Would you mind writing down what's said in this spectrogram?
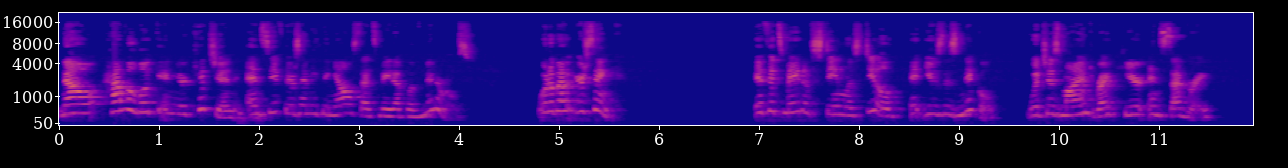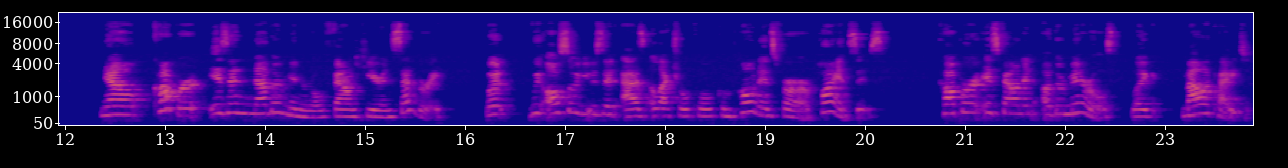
Now, have a look in your kitchen and see if there's anything else that's made up of minerals. What about your sink? If it's made of stainless steel, it uses nickel, which is mined right here in Sudbury. Now, copper is another mineral found here in Sudbury, but we also use it as electrical components for our appliances. Copper is found in other minerals like malachite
